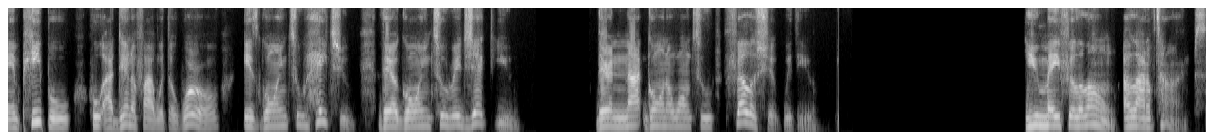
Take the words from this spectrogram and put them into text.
And people who identify with the world is going to hate you. They're going to reject you. They're not going to want to fellowship with you. You may feel alone a lot of times.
